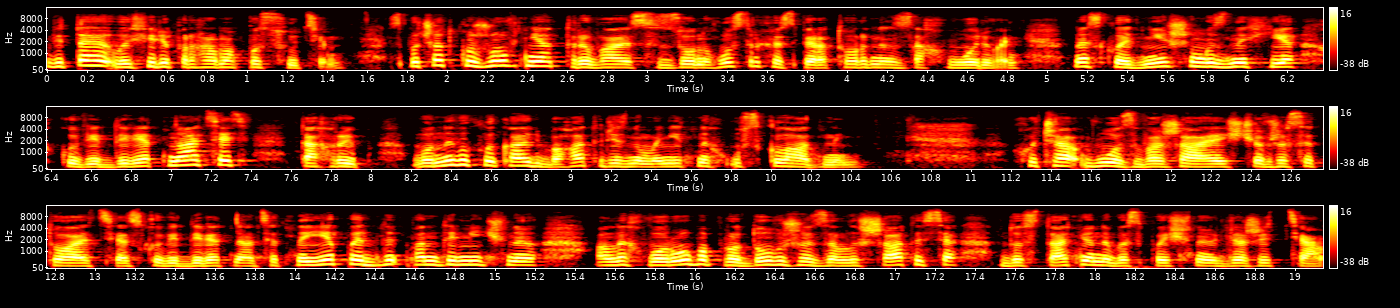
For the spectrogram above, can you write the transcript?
Вітаю в ефірі. Програма по суті. З початку жовтня триває сезон гострих респіраторних захворювань. Найскладнішими з них є COVID-19 та грип. Вони викликають багато різноманітних ускладнень. Хоча ВОЗ вважає, що вже ситуація з COVID-19 не є панд- пандемічною, але хвороба продовжує залишатися достатньо небезпечною для життя.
